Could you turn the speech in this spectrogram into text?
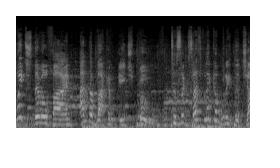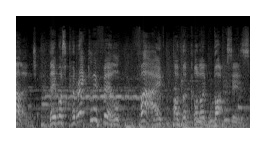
which they will find at the back of each booth. To successfully complete the challenge, they must correctly fill five of the coloured boxes.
